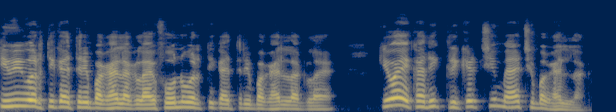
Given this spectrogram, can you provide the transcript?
टीव्हीवरती काहीतरी बघायला लागलाय, फोनवरती काहीतरी बघायला लागलाय किंवा एखादी क्रिकेटची मॅच बघायला लागलाय.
